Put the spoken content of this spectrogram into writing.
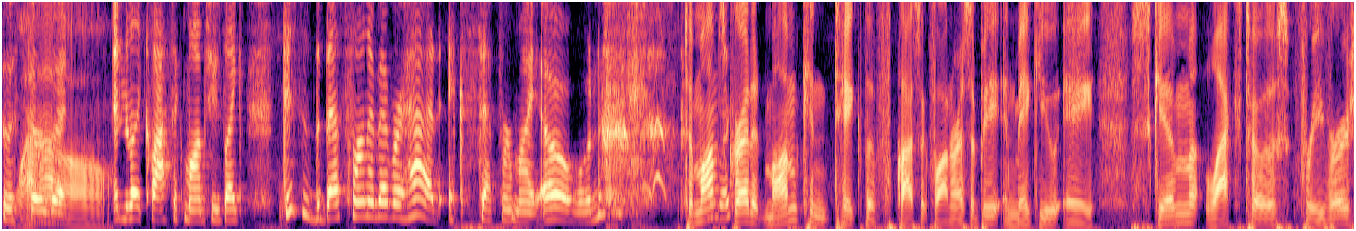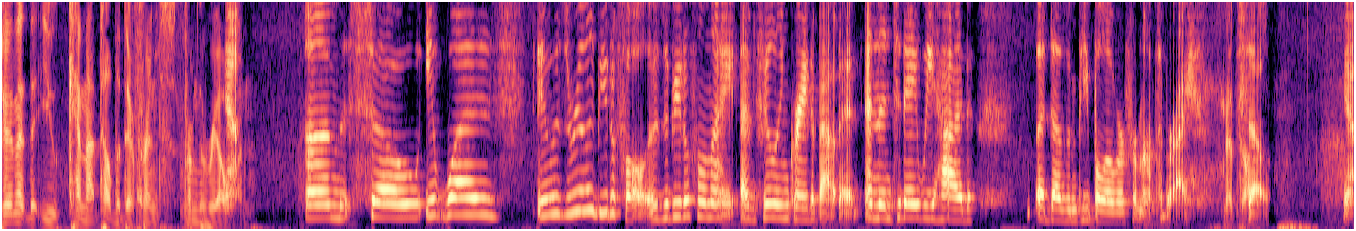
It was so good. And like classic mom, she's like, "This is the best flan I've ever had, except for my own." To mom's credit, mom can take the f- classic flan recipe and make you a skim lactose-free version that you cannot tell the difference from the real Yeah. one. um, so it was it was really beautiful. It was a beautiful night. I'm feeling great about it. And then today we had a dozen people over for matzo. That's so, awesome. yeah.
